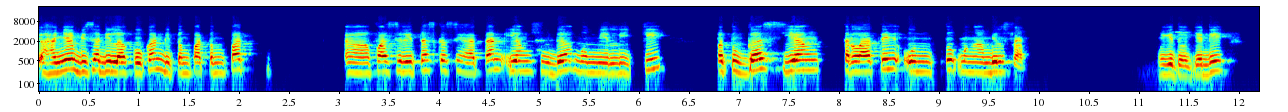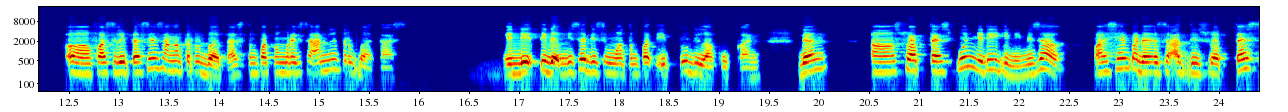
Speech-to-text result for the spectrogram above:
hanya bisa dilakukan di tempat-tempat uh, fasilitas kesehatan yang sudah memiliki petugas yang terlatih untuk mengambil swab. Gitu. Jadi uh, fasilitasnya sangat terbatas, tempat pemeriksaannya terbatas. Jadi tidak bisa di semua tempat itu dilakukan. Dan uh, swab test pun jadi gini, misal pasien pada saat di swab test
